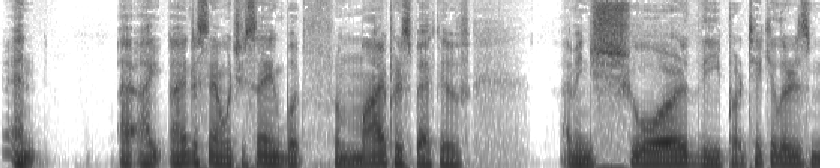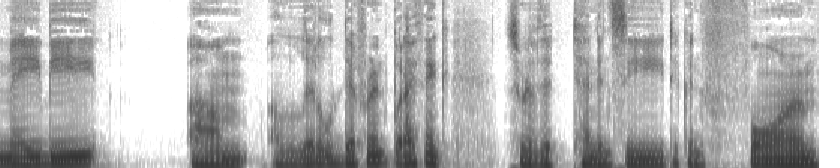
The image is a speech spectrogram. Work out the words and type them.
and I, I understand what you're saying. But from my perspective, I mean, sure, the particulars may be um, a little different, but I think sort of the tendency to conform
